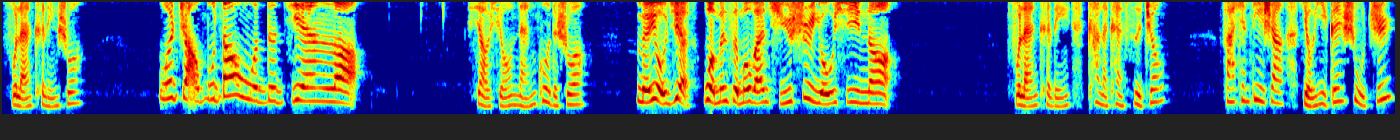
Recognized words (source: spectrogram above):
富兰克林说：“我找不到我的剑了。”小熊难过的说：“没有剑，我们怎么玩骑士游戏呢？”富兰克林看了看四周，发现地上有一根树枝。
